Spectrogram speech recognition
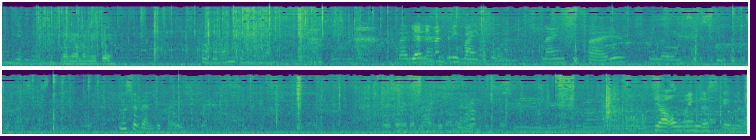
Yung jillian. Mas manyaman nito eh. Sobrang na. Yan naman 3 by 4. 95, dalawang 60, tapos isa pang 60. 275. Ko lang ang yung das kay mo na.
